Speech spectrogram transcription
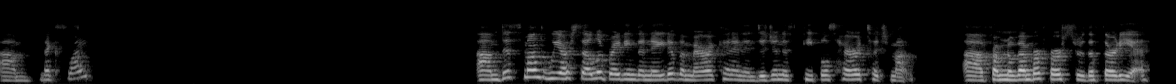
Um, next slide. Um, this month, we are celebrating the Native American and Indigenous Peoples Heritage Month uh, from November 1st through the 30th.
